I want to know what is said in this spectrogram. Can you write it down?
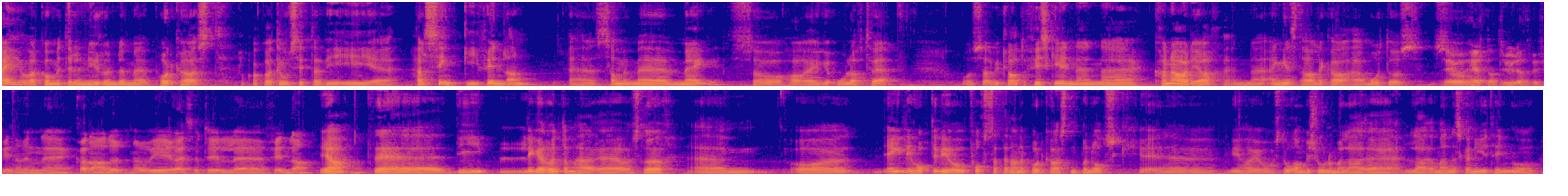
Hei og velkommen til en ny runde med podkast. Akkurat nå sitter vi i eh, Helsinki i Finland. Eh, sammen med meg så har jeg Olav Tvedt. Og så har vi klart å fiske inn en canadier, en engelsktalende kar her mot oss. Så... Det er jo helt naturlig at vi finner en canadier når vi reiser til Finland. Ja, det, de ligger rundt om her og strør. Og egentlig håpte vi å fortsette denne podkasten på norsk. Eh, vi har jo store ambisjoner om å lære, lære mennesker nye ting. Og,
